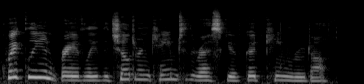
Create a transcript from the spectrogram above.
Quickly and bravely the children came to the rescue of good King Rudolph.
